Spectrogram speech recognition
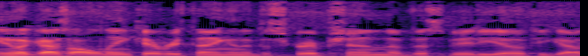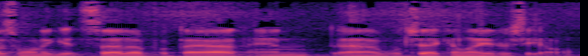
anyway, guys, I'll link everything in the description of this video if you guys want to get set up with that. And uh, we'll check in later. See y'all.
